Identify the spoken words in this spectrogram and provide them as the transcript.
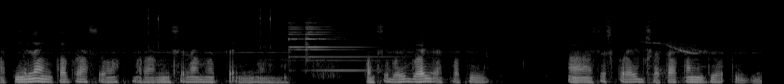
At yun lang kabraso, maraming salamat sa inyong pagsubaybay at pati uh, subscribe sa Tapang Geo TV.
